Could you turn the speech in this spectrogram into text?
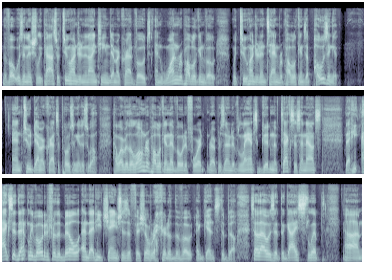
The vote was initially passed with 219 Democrat votes and one Republican vote, with 210 Republicans opposing it and two Democrats opposing it as well. However, the lone Republican that voted for it, Representative Lance Gooden of Texas, announced that he accidentally voted for the bill and that he changed his official record of the vote against the bill. So that was it. The guy slipped. Um,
